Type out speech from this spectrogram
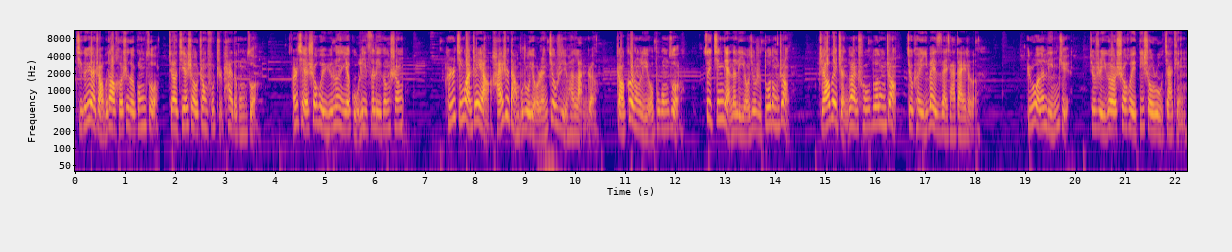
几个月找不到合适的工作，就要接受政府指派的工作，而且社会舆论也鼓励自力更生。可是尽管这样，还是挡不住有人就是喜欢懒着，找各种理由不工作。最经典的理由就是多动症，只要被诊断出多动症，就可以一辈子在家待着了。比如我的邻居，就是一个社会低收入家庭，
